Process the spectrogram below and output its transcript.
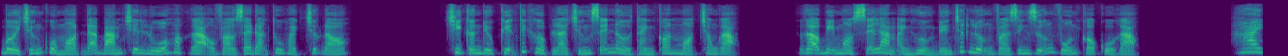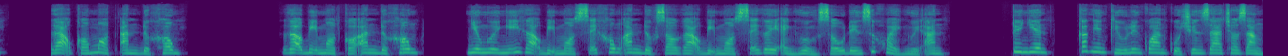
Bởi trứng của mọt đã bám trên lúa hoặc gạo vào giai đoạn thu hoạch trước đó. Chỉ cần điều kiện thích hợp là trứng sẽ nở thành con mọt trong gạo. Gạo bị mọt sẽ làm ảnh hưởng đến chất lượng và dinh dưỡng vốn có của gạo. 2. Gạo có mọt ăn được không? Gạo bị mọt có ăn được không? Nhiều người nghĩ gạo bị mọt sẽ không ăn được do gạo bị mọt sẽ gây ảnh hưởng xấu đến sức khỏe người ăn. Tuy nhiên, các nghiên cứu liên quan của chuyên gia cho rằng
